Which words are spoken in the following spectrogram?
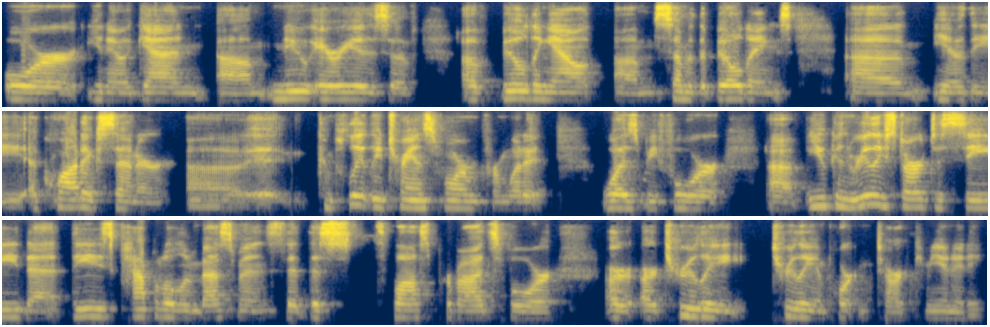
or you know again um, new areas of of building out um, some of the buildings um, you know the aquatic center uh, completely transformed from what it was before. Uh, you can really start to see that these capital investments that this SPLOST provides for are, are truly truly important to our community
